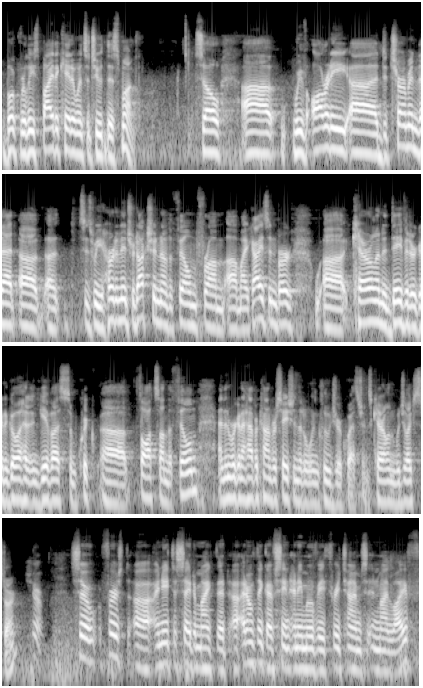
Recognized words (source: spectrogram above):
book released by the Cato Institute this month. So uh, we've already uh, determined that uh, since we heard an introduction of the film from uh, Mike Eisenberg, uh, Carolyn and David are going to go ahead and give us some quick uh, thoughts on the film, and then we're going to have a conversation that will include your questions. Carolyn, would you like to start? Sure. So first, uh, I need to say to Mike that uh, I don't think I've seen any movie three times in my life,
